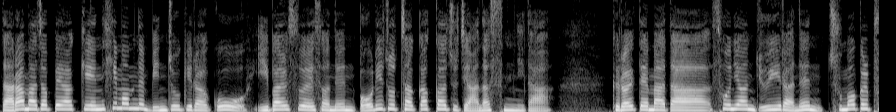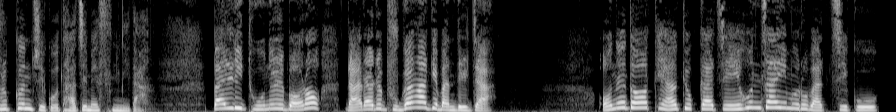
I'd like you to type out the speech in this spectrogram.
나라마저 빼앗긴 힘없는 민족이라고 이발소에서는 머리조차 깎아주지 않았습니다. 그럴 때마다 소년 유이라는 주먹을 불끈 쥐고 다짐했습니다. 빨리 돈을 벌어 나라를 부강하게 만들자. 어느덧 대학교까지 혼자 힘으로 마치고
